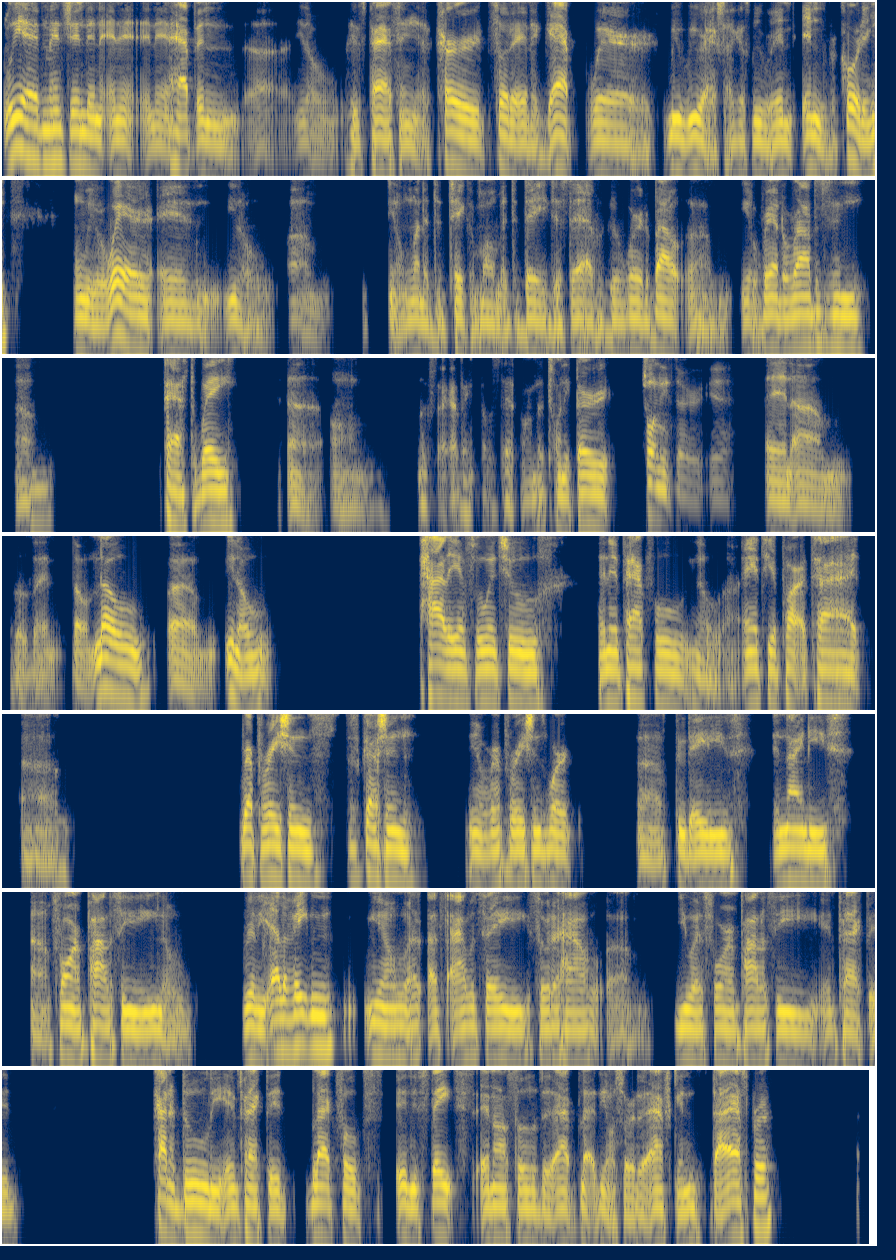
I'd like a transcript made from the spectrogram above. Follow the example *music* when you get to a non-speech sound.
we had mentioned and, and it and it happened uh, you know, his passing occurred sort of in a gap where we, we were actually I guess we were in, in recording when we were aware and you know, um, you know, wanted to take a moment today just to have a good word about um, you know, Randall Robinson um passed away uh on looks like I think that was that on the 23rd 23rd, yeah. And um those that don't know, um, you know, highly influential and impactful, you know, uh, anti-apartheid, um, reparations discussion, you know, reparations work uh, through the 80s and 90s, uh, foreign policy, you know, really elevating, you know, I, I would say sort of how um, U.S. foreign policy impacted kind of dually impacted black folks in the states and also the you know sort of the African diaspora.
